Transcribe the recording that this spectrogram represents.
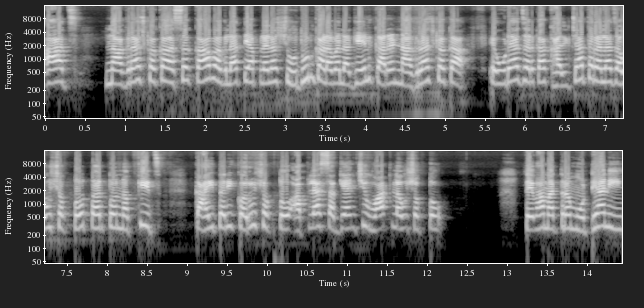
आज नागराज काका असं का वागला ते आपल्याला शोधून काढावं लागेल. कारण नागराज काका एवढ्या जर का खालच्या थराला जाऊ शकतो तर तो नक्कीच काहीतरी करू शकतो आपल्या सगळ्यांची वाट लावू शकतो. तेव्हा मात्र मोठ्यानी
